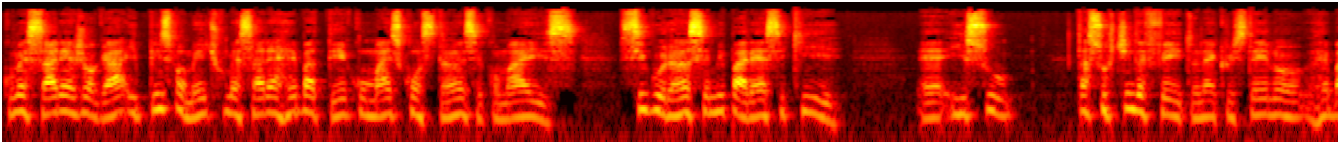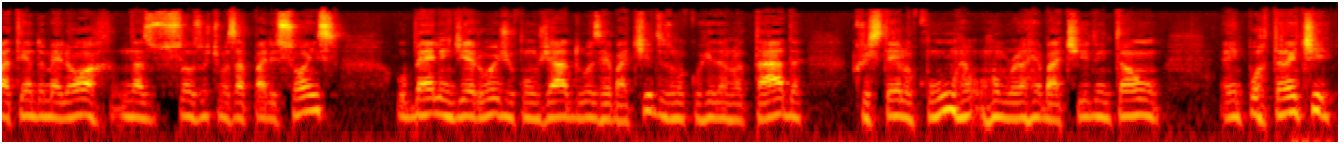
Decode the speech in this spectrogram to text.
começarem a jogar e principalmente começarem a rebater com mais constância, com mais segurança. Me parece que é, isso está surtindo efeito, né? Chris Taylor rebatendo melhor nas suas últimas aparições, o Bellinger hoje com já duas rebatidas, uma corrida anotada, Chris Taylor com um home run rebatido, então é importante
